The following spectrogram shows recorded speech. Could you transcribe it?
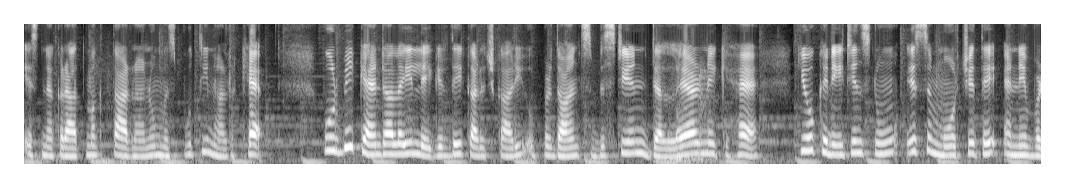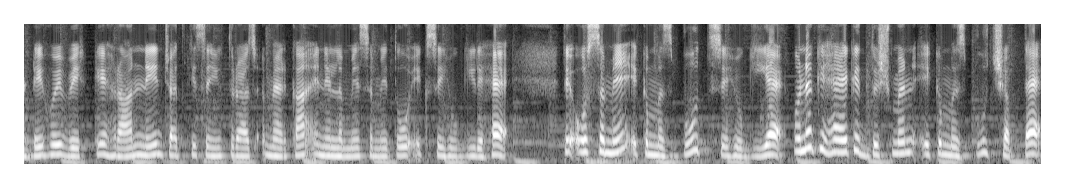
ਇਸ ਨਕਾਰਾਤਮਕ ਧਾਰਨਾ ਨੂੰ ਮਜ਼ਬੂਤੀ ਨਾਲ ਰੱਖਿਆ ਪੂਰਬੀ ਕੈਨੇਡਾ ਲਈ ਲੇਗਰ ਦੇ ਕਾਰਜਕਾਰੀ ਉਪ ਪ੍ਰਧਾਨ ਸਬਸਟੀਅਨ ਨੇ ਕਿਹਾ ਕਿ ਉਹ ਕੈਨੇਡੀਅਨਸ ਨੂੰ ਇਸ ਮੋਰਚੇ ਤੇ ਇੰਨੇ ਵੱਡੇ ਹੋਏ ਵੇਖ ਕੇ ਹੈਰਾਨ ਨੇ ਜਦਕਿ ਸੰਯੁਕਤ ਰਾਜ ਅਮਰੀਕਾ ਇੰਨੇ ਲੰਮੇ ਸਮੇਂ ਤੋਂ ਇੱਕ ਸਹਿਯੋਗੀ ਰਿਹਾ ਤੇ ਉਸ ਸਮੇਂ ਇੱਕ ਮਜ਼ਬੂਤ ਸਹਿਯੋਗੀ ਹੈ। ਉਹਨਾਂ ਕਿਹਾ ਹੈ ਕਿ ਦੁਸ਼ਮਣ ਇੱਕ ਮਜ਼ਬੂਤ ਸ਼ਬਦ ਹੈ।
